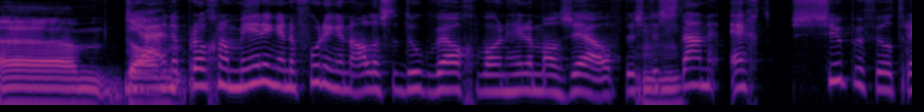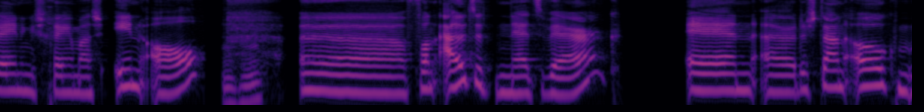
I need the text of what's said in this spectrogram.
Um, dan... Ja, en de programmering en de voeding en alles, dat doe ik wel gewoon helemaal zelf. Dus mm -hmm. er staan echt superveel trainingsschema's in al. Mm -hmm. vanuit het netwerk. En uh, er staan ook uh,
